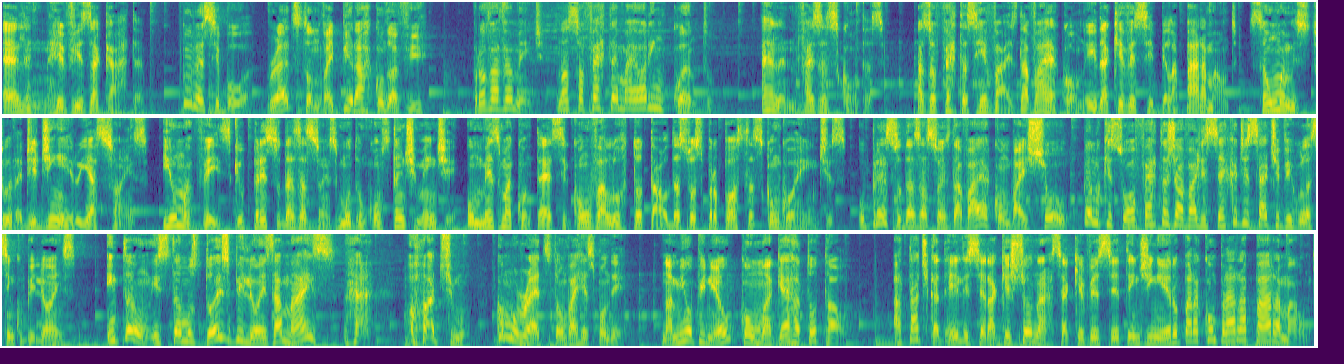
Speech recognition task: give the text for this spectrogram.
Ellen revisa a carta. Parece boa. Redstone vai pirar quando a vir. Provavelmente. Nossa oferta é maior em quanto? Ellen faz as contas. As ofertas rivais da Viacom e da QVC pela Paramount são uma mistura de dinheiro e ações. E uma vez que o preço das ações mudam constantemente, o mesmo acontece com o valor total das suas propostas concorrentes. O preço das ações da Viacom baixou, pelo que sua oferta já vale cerca de 7,5 bilhões. Então, estamos 2 bilhões a mais? Ótimo! Como Redstone vai responder? Na minha opinião, com uma guerra total. A tática dele será questionar se a QVC tem dinheiro para comprar a Paramount.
